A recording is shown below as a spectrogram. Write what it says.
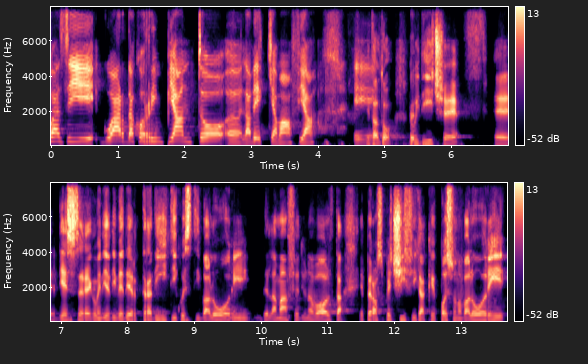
quasi guarda con rimpianto eh, la vecchia mafia. E tra l'altro lui dice eh, di essere, come dire, di veder traditi questi valori della mafia di una volta e però specifica che poi sono valori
